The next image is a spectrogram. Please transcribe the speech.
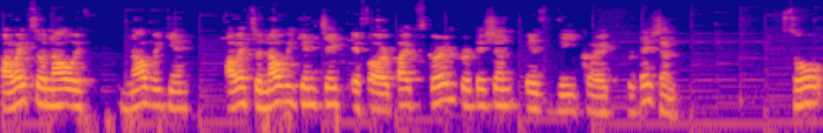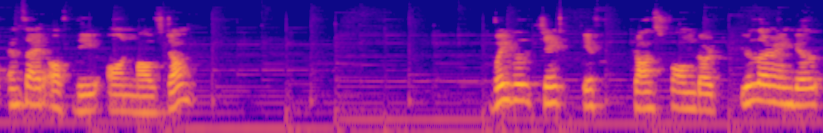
Alright so now if now we can alright so now we can check if our pipe's current rotation is the correct rotation. So inside of the on mouse down we will check if transform dot Euler angle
